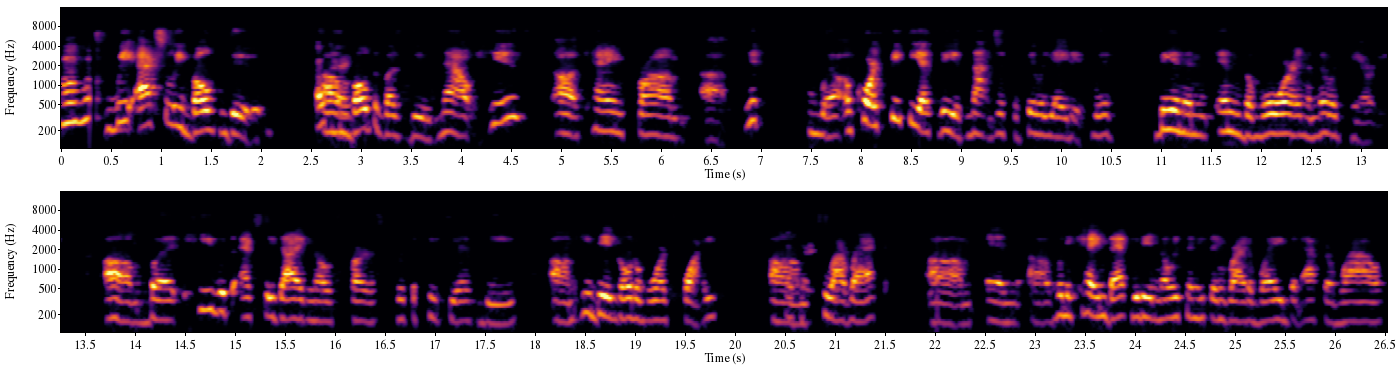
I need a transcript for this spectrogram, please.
Mhm. We actually both do. okay Um, both of us do. Now, his uh, came from uh, his, well, of course, PTSD is not just affiliated with being in, in the war in the military, um, but he was actually diagnosed first with the PTSD. Um, he did go to war twice um, Okay. to Iraq. Um, and uh, when he came back, we didn't notice anything right away, but after a while,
